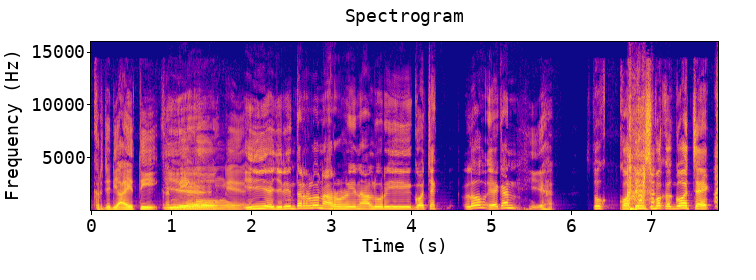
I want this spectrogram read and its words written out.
kerja di IT kan Iya. bingung ya. Iya, jadi ntar lo naluri-naluri gocek lo ya kan. Iya. Tuh coding semua ke gocek.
